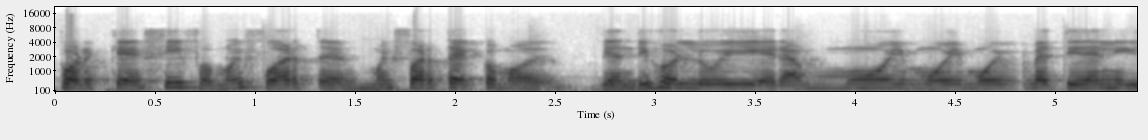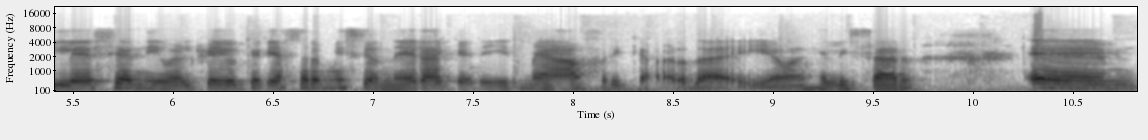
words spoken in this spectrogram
porque sí, fue muy fuerte, muy fuerte, como bien dijo Luis, era muy, muy, muy metida en la iglesia a nivel que yo quería ser misionera, quería irme a África, ¿verdad? Y evangelizar. Eh,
